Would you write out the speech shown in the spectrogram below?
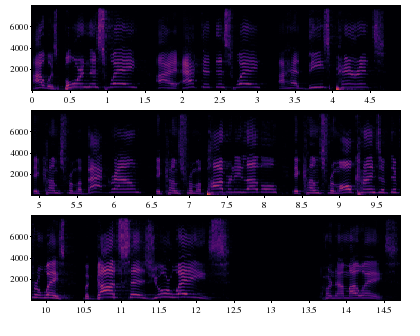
I was born this way, I acted this way, I had these parents. It comes from a background, it comes from a poverty level, it comes from all kinds of different ways. But God says, Your ways are not my ways.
